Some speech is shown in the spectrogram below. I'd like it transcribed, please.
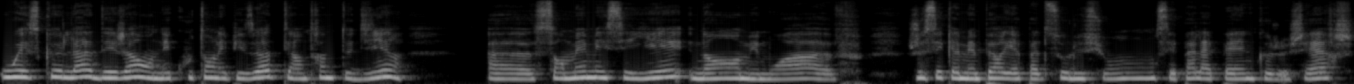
Ou est-ce que là déjà en écoutant l'épisode t'es en train de te dire euh, sans même essayer. Non, mais moi, je sais qu'à mes peurs, il n'y a pas de solution, c'est pas la peine que je cherche,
